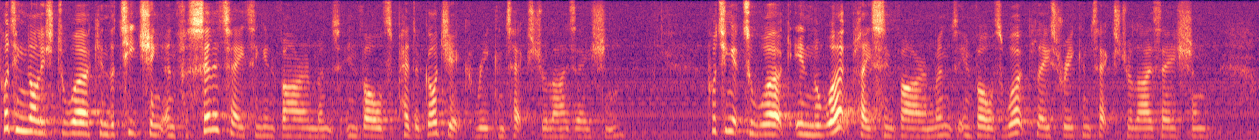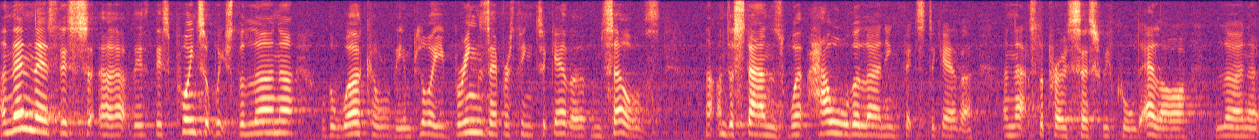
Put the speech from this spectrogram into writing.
Putting knowledge to work in the teaching and facilitating environment involves pedagogic recontextualization. Putting it to work in the workplace environment involves workplace recontextualization. And then there's this, uh, this, this point at which the learner or the worker or the employee brings everything together themselves that understands how all the learning fits together. And that's the process we've called LR, Learner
